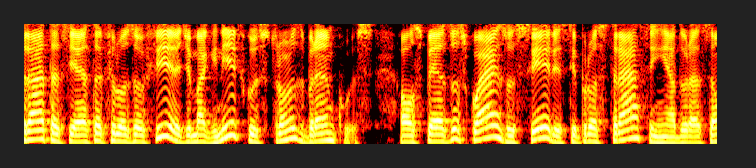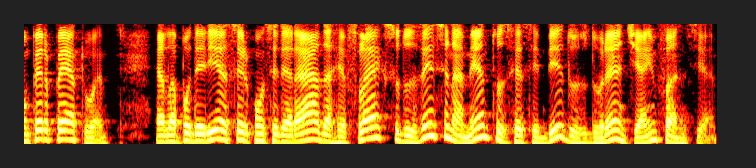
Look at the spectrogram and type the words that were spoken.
Trata-se esta filosofia de magníficos tronos brancos, aos pés dos quais os seres se prostrassem em adoração perpétua. Ela poderia ser considerada reflexo dos ensinamentos recebidos durante a infância.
